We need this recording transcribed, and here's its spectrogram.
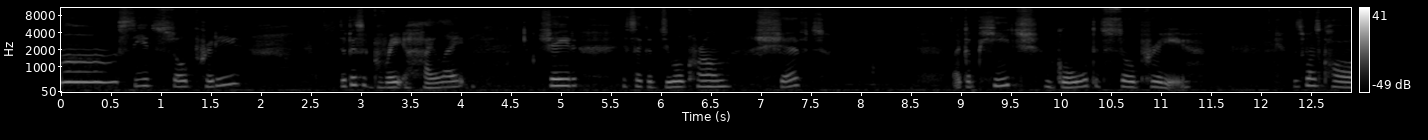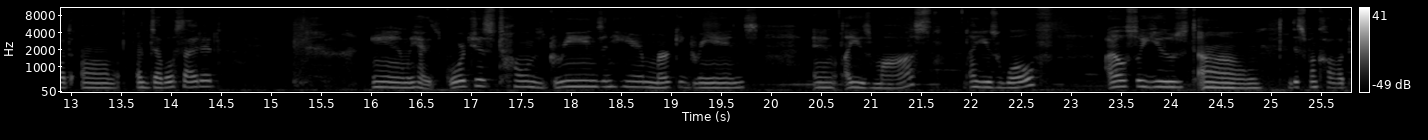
oh, see it's so pretty. This is a great highlight shade. It's like a duochrome shift. Like a peach gold. It's so pretty. This one's called um, a double-sided. And we have these gorgeous tones, greens in here, murky greens. And I use moss. I use wolf. I also used um, this one called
